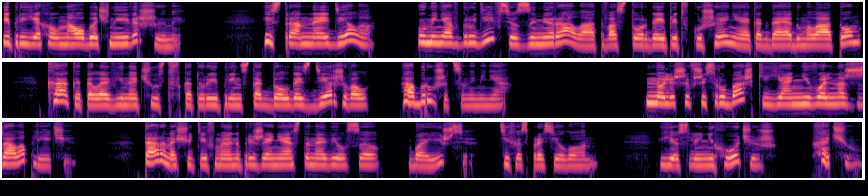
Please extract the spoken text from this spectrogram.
и приехал на облачные вершины. И странное дело, у меня в груди все замирало от восторга и предвкушения, когда я думала о том, как эта лавина чувств, которые принц так долго сдерживал, обрушится на меня. Но, лишившись рубашки, я невольно сжала плечи. Таран, ощутив мое напряжение, остановился. «Боишься?» — тихо спросил он. «Если не хочешь...» «Хочу»,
